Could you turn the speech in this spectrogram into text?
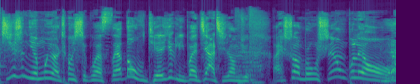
几十年没养成习惯，三到五天一个礼拜假期，让我们就哎上班我适应不了。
